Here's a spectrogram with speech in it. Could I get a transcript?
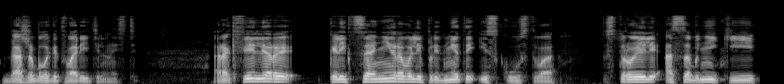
даже благотворительность. Рокфеллеры коллекционировали предметы искусства, строили особняки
